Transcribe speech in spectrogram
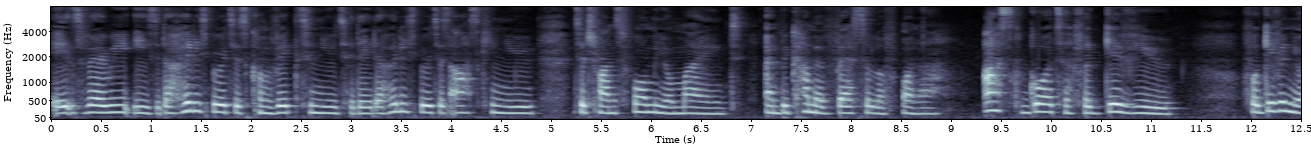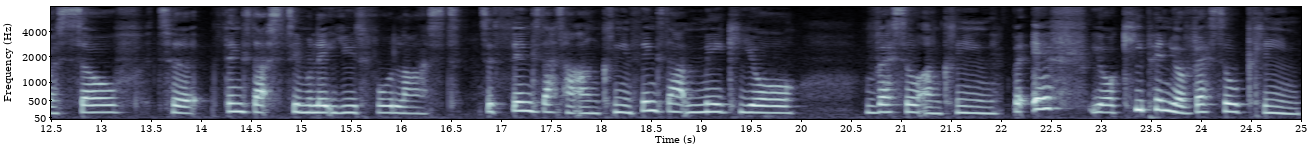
it's very easy. The Holy Spirit is convicting you today. The Holy Spirit is asking you to transform your mind and become a vessel of honor. Ask God to forgive you, forgiving yourself, to things that stimulate youthful lust, to things that are unclean, things that make your vessel unclean. But if you're keeping your vessel clean,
